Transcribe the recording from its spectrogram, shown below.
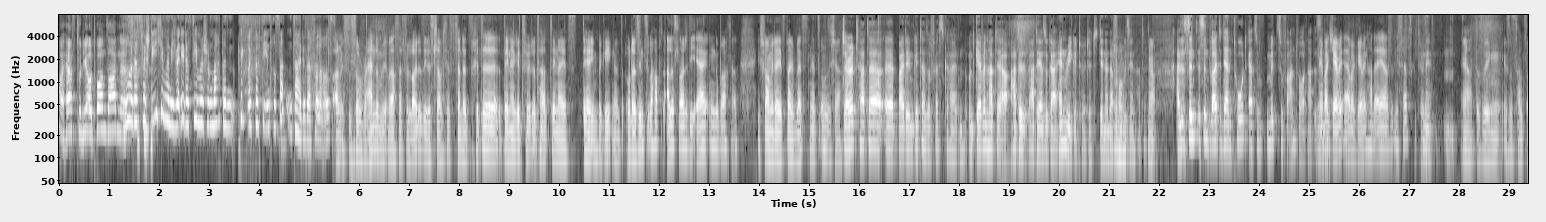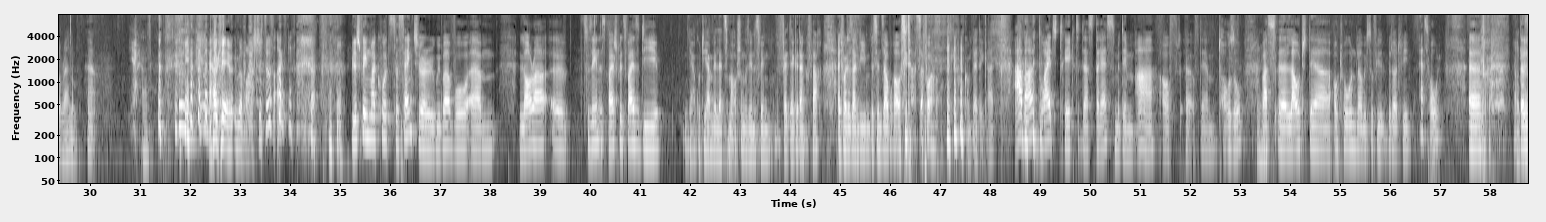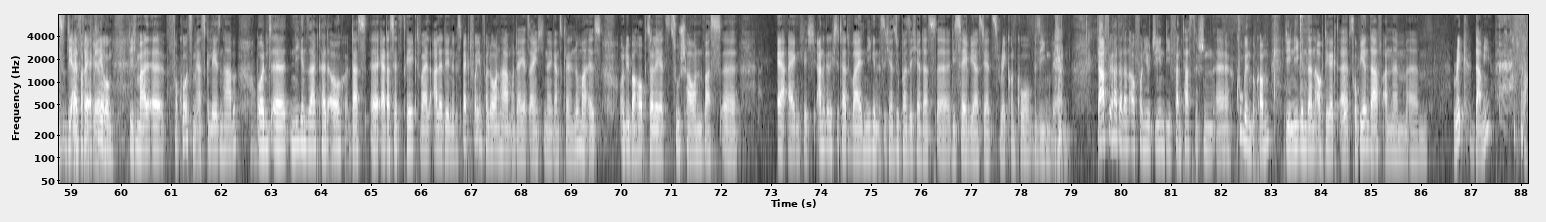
I have to, die Autoren sagen es. No, das verstehe ich immer nicht. Wenn ihr das Thema schon macht, dann pickt euch doch die interessanten Teile davon aus. Vor allem ist es so random, was er für Leute sieht. Das ist, glaube ich, jetzt schon der dritte, den er getötet hat, den er jetzt, der ihm begegnet. Oder sind es überhaupt alles Leute, die er umgebracht hat? Ich war mir da jetzt bei dem letzten jetzt unsicher. Jared hat er äh, bei dem Gitter so festgehalten. Und Gavin hatte, hatte, hatte ja sogar Henry getötet, den er davor gesehen hatte. Ja. Also es sind, es sind Leute, deren Tod er zu, mit zu verantworten hat. Nee, aber, Gavin, aber Gavin hat er ja nicht selbst getötet. Nee. Mm, Ja, deswegen ist es halt so random. Ja. Ja, okay, überrascht dich das eigentlich? Wir springen mal kurz zur Sanctuary rüber, wo ähm, Laura äh, zu sehen ist beispielsweise, die, ja gut, die haben wir letztes Mal auch schon gesehen, deswegen fällt der Gedanke flach. Ich wollte sagen, die ein bisschen sauberer aussieht als davor, aber komplett egal. Aber Dwight trägt das Dress mit dem A auf, äh, auf dem Torso, was äh, laut der Autorin, glaube ich, so viel bedeutet wie Asshole. Äh, Okay, das ist die einfache Erklärung, die ich mal äh, vor kurzem erst gelesen habe. Und äh, Negan sagt halt auch, dass äh, er das jetzt trägt, weil alle den Respekt vor ihm verloren haben und er jetzt eigentlich eine ganz kleine Nummer ist. Und überhaupt soll er jetzt zuschauen, was äh, er eigentlich angerichtet hat, weil Negan ist sich ja super sicher, dass äh, die Saviors jetzt Rick und Co. besiegen werden. Dafür hat er dann auch von Eugene die fantastischen äh, Kugeln bekommen, die Negan dann auch direkt äh, probieren darf an einem ähm, Rick-Dummy.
